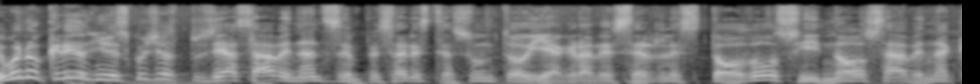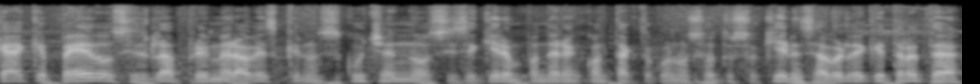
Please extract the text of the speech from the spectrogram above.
Y bueno, queridos niños, escuchas, pues ya saben, antes de empezar este asunto y agradecerles todos, si no saben acá qué pedo, si es la primera vez que nos escuchan o si se quieren poner en contacto con nosotros o quieren saber de qué trata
